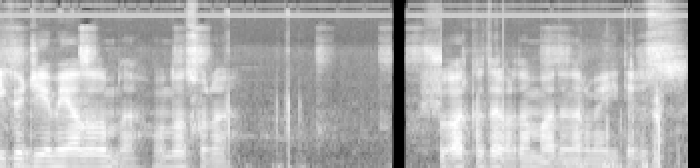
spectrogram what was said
İlk önce yemeği alalım da ondan sonra şu arka taraftan maden aramaya gideriz.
